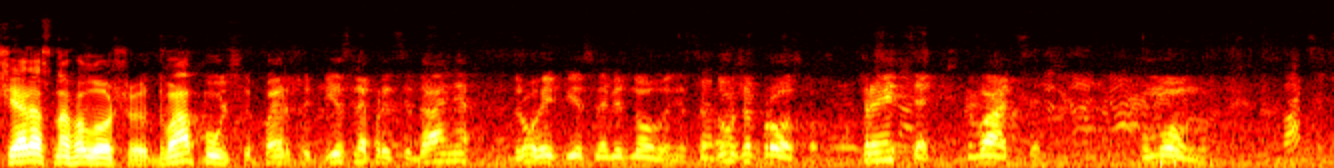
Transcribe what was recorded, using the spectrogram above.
ще раз наголошую, два пульси. Перший після присідання, другий після відновлення. Це дуже просто. 30, 20. Умовно. 20?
